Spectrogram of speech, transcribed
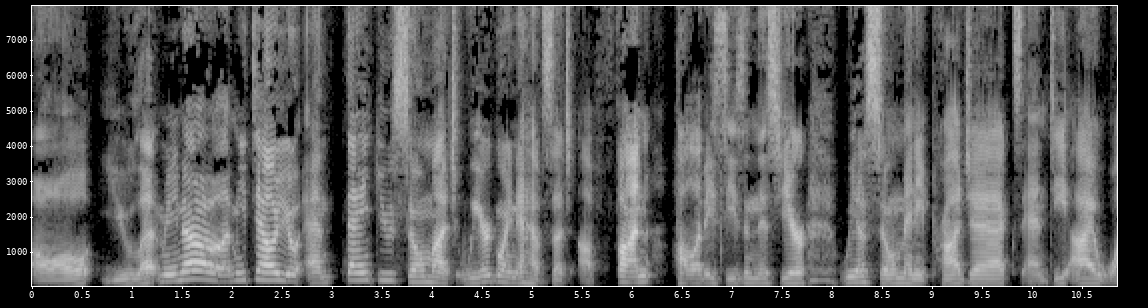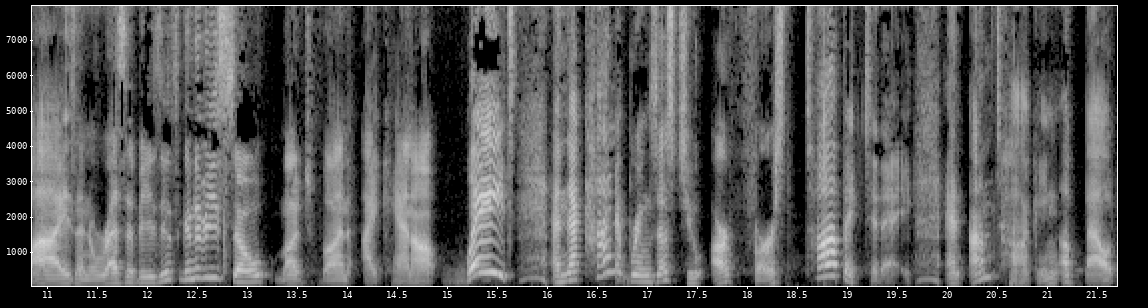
all you let me know, let me tell you, and thank you so much. We are going to have such a fun holiday season this year. We have so many projects and DIYs and recipes. It's going to be so much fun. I cannot wait. And that kind of brings us to our first topic today. And I'm talking about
